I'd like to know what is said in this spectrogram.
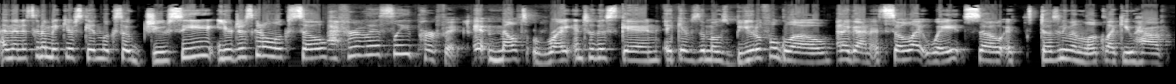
And then it's gonna make your skin look so juicy. You're just gonna look so effortlessly perfect. It melts right into the skin. It gives the most beautiful glow. And again, it's so lightweight so it doesn't even look like you have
